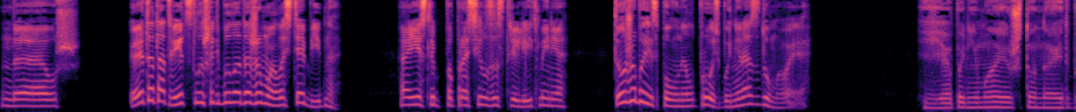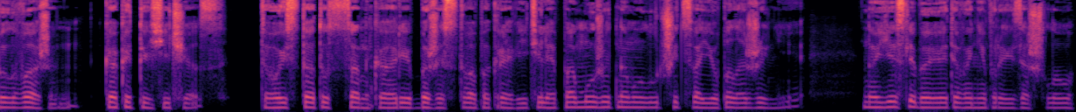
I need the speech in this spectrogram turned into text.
«Да уж. Этот ответ слышать было даже малость обидно. А если б попросил застрелить меня, тоже бы исполнил просьбу, не раздумывая». «Я понимаю, что Найт был важен, как и ты сейчас. Твой статус Санкари, божества-покровителя, поможет нам улучшить свое положение. Но если бы этого не произошло,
